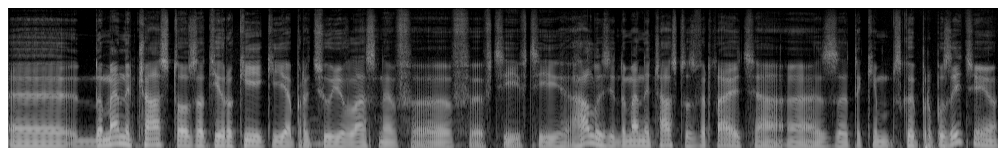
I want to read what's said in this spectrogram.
Е, До мене часто за ті роки, які я працюю власне в в, в, цій в цій галузі, до мене часто звертаються е, з таким з такою пропозицією.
